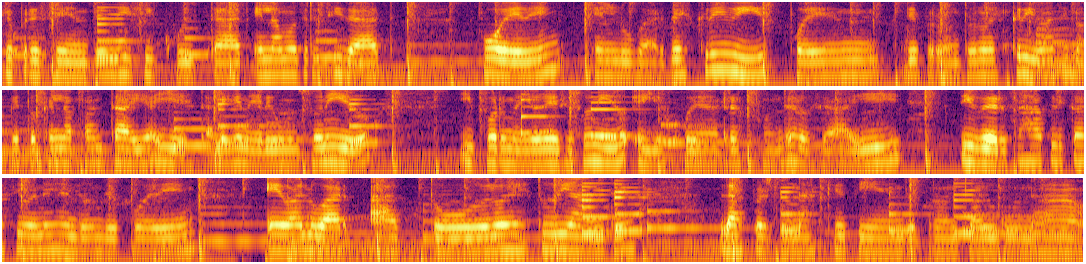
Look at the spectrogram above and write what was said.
que presenten dificultad en la motricidad pueden, en lugar de escribir, pueden de pronto no escriban, sino que toquen la pantalla y esta le genere un sonido y por medio de ese sonido ellos pueden responder. O sea, hay diversas aplicaciones en donde pueden evaluar a todos los estudiantes, las personas que tienen de pronto alguna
